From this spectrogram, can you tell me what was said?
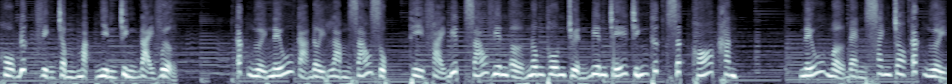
Hồ Đức Vịnh trầm mặt nhìn Trình Đại Vượng. Các người nếu cả đời làm giáo dục thì phải biết giáo viên ở nông thôn chuyển biên chế chính thức rất khó khăn. Nếu mở đèn xanh cho các người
